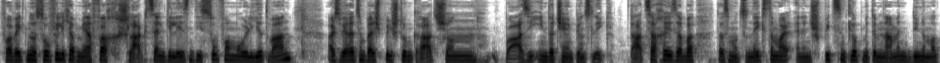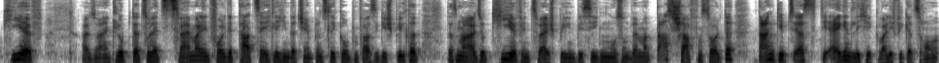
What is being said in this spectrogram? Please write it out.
Vorweg nur so viel, ich habe mehrfach Schlagzeilen gelesen, die so formuliert waren, als wäre zum Beispiel Sturm Graz schon quasi in der Champions League. Tatsache ist aber, dass man zunächst einmal einen Spitzenclub mit dem Namen Dynamo Kiew, also ein Club, der zuletzt zweimal in Folge tatsächlich in der Champions League Gruppenphase gespielt hat, dass man also Kiew in zwei Spielen besiegen muss. Und wenn man das schaffen sollte, dann gibt es erst die eigentliche Qualifikation,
